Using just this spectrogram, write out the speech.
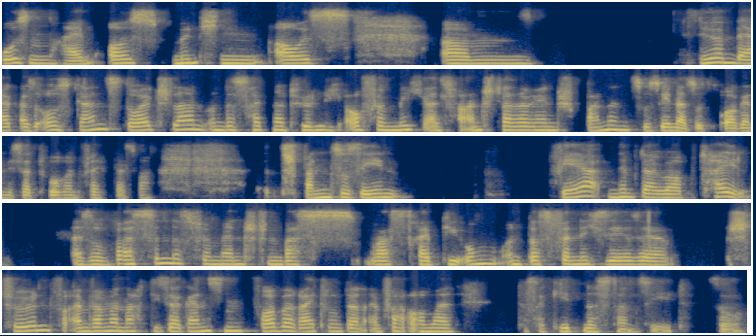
Rosenheim, aus München, aus ähm, Nürnberg, also aus ganz Deutschland. Und das hat natürlich auch für mich als Veranstalterin spannend zu sehen, also Organisatorin vielleicht besser, spannend zu sehen, wer nimmt da überhaupt teil? Also was sind das für Menschen? Was, was treibt die um? Und das finde ich sehr, sehr schön, vor allem wenn man nach dieser ganzen Vorbereitung dann einfach auch mal das Ergebnis dann sieht. So.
